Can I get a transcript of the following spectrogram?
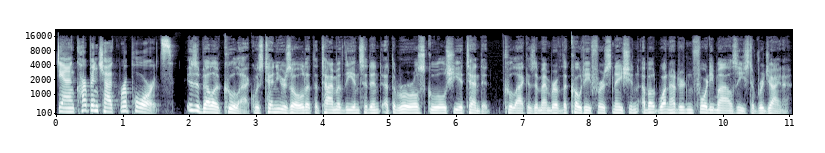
Dan Karpenchuk reports. Isabella Kulak was 10 years old at the time of the incident at the rural school she attended. Kulak is a member of the Cote First Nation, about 140 miles east of Regina.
